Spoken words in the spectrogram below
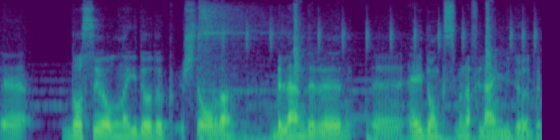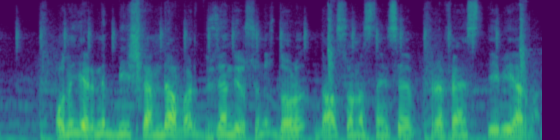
e, dosya yoluna gidiyorduk. İşte oradan Blender'ın e, add-on kısmına falan gidiyorduk. Onun yerine bir işlem daha var. Düzen diyorsunuz. Doğru, daha sonrasında ise Preference diye bir yer var.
